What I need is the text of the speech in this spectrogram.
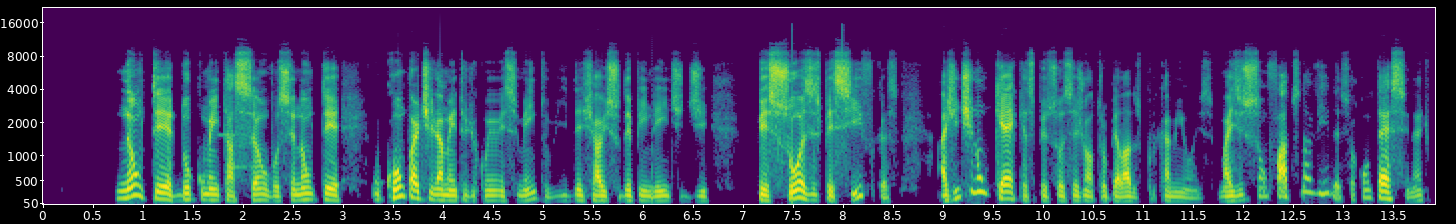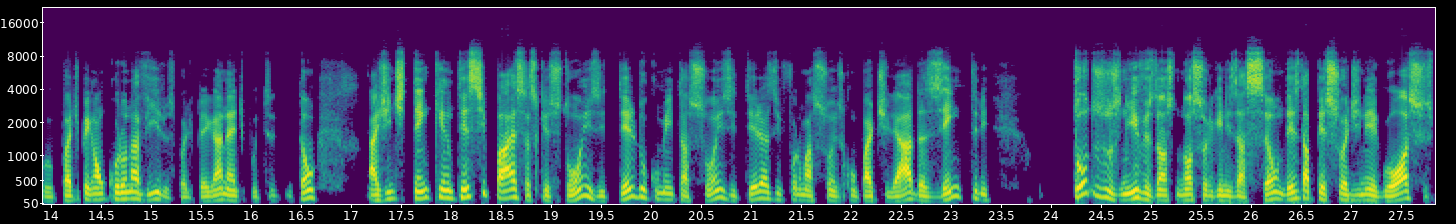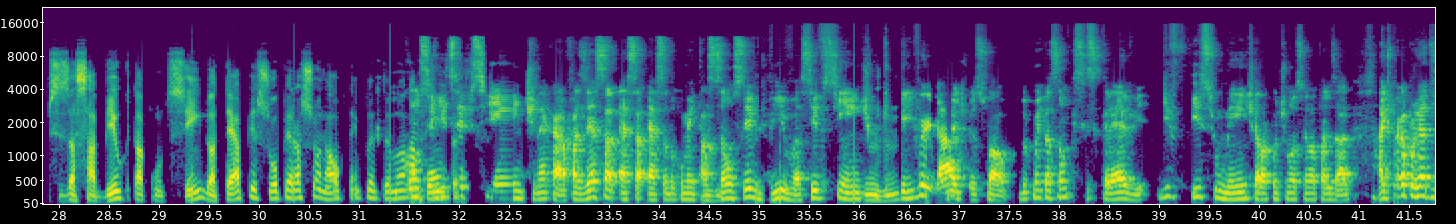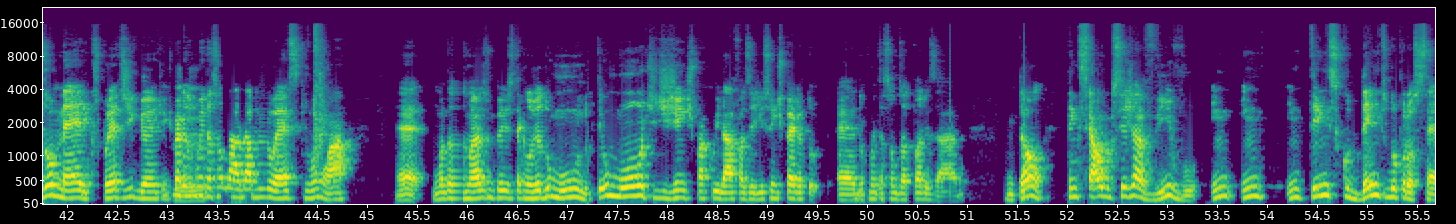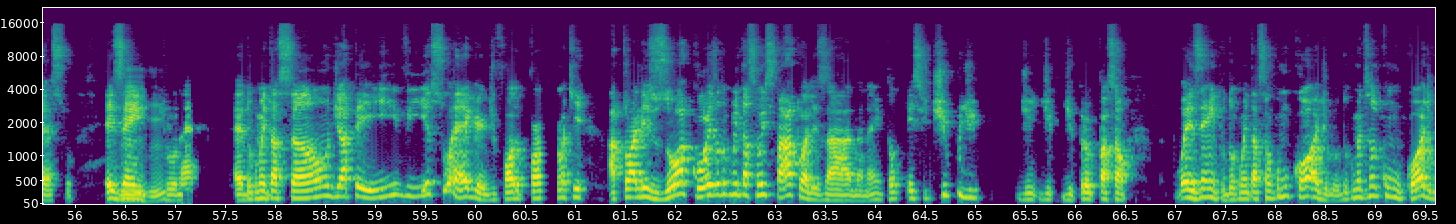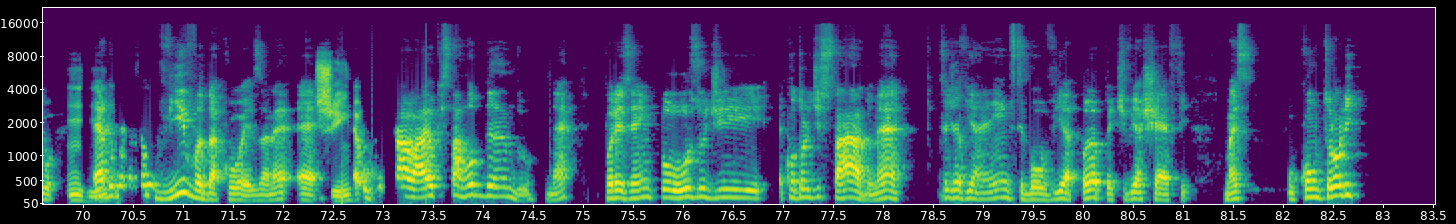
não ter documentação, você não ter o compartilhamento de conhecimento e deixar isso dependente de pessoas específicas, a gente não quer que as pessoas sejam atropeladas por caminhões, mas isso são fatos da vida, isso acontece, né? Tipo, pode pegar um coronavírus, pode pegar, né? Tipo, então a gente tem que antecipar essas questões e ter documentações e ter as informações compartilhadas entre todos os níveis da nossa, nossa organização, desde a pessoa de negócios, precisa saber o que está acontecendo, até a pessoa operacional que está implantando lá Conseguir na ponta. ser eficiente, né, cara? Fazer essa, essa, essa documentação uhum. ser viva, ser eficiente. Uhum. Porque, de verdade, pessoal, documentação que se escreve, dificilmente ela continua sendo atualizada. A gente pega projetos homéricos, projetos gigantes, a gente pega uhum. a documentação da AWS que vão lá. É uma das maiores empresas de tecnologia do mundo, tem um monte de gente para cuidar, fazer isso, a gente pega é, documentação desatualizada. Então, tem que ser algo que seja vivo, in, intrínseco dentro do processo. Exemplo, uhum. né? É, documentação de API via Swagger, de forma que atualizou a coisa, a documentação está atualizada, né? Então, esse tipo de, de, de, de preocupação. Por exemplo, documentação como código. Documentação como código uhum. é a documentação viva da coisa, né? É, Sim. é o que está lá é o que está rodando, né? Por exemplo, o uso de controle de estado, né? Seja via Ansible, via Puppet, via Chef. Mas o controle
